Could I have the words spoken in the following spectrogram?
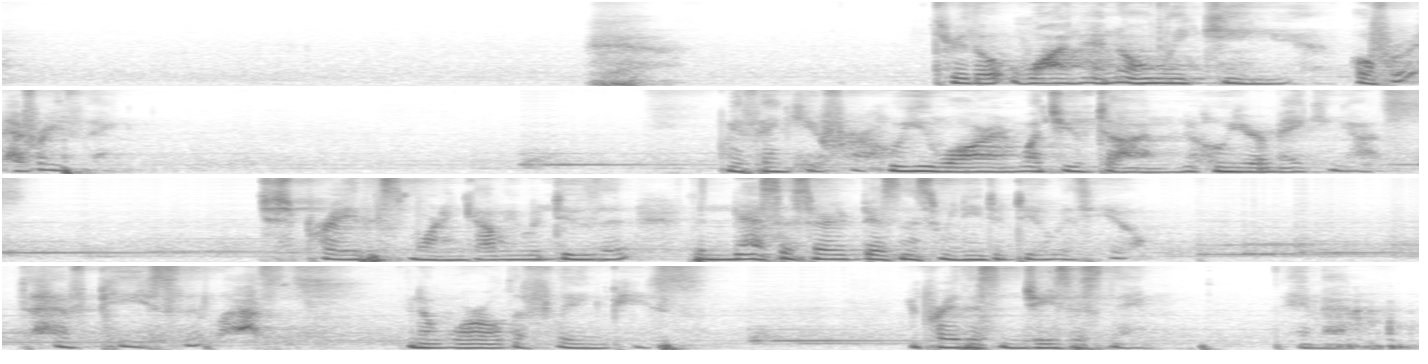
Through the one and only King over everything. We thank you for who you are and what you've done and who you're making us. Just pray this morning, God, we would do the, the necessary business we need to do with you to have peace that lasts in a world of fleeting peace. We pray this in Jesus' name. Amen.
